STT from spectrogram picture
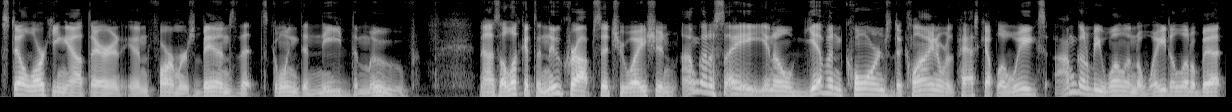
still lurking out there in, in farmers' bins that's going to need to move. Now, as I look at the new crop situation, I'm going to say, you know, given corn's decline over the past couple of weeks, I'm going to be willing to wait a little bit,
